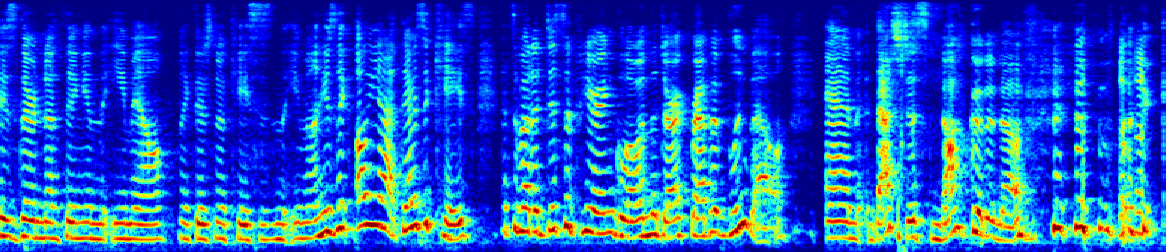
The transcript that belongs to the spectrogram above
is there nothing in the email? Like, there's no cases in the email. He's like, oh, yeah, there's a case. It's about a disappearing glow in the dark rabbit bluebell. And that's just not good enough. like,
